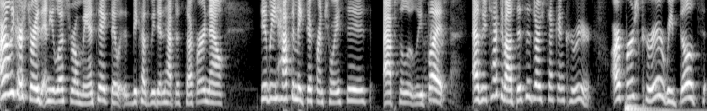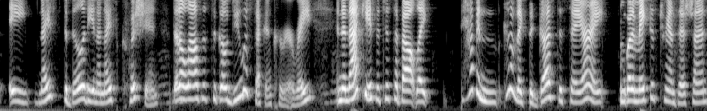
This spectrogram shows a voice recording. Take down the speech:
i don't think our story is any less romantic that because we didn't have to suffer. Now did we have to make different choices? Absolutely. 100%. But as we talked about, this is our second career. Our first career, we built a nice stability and a nice cushion mm-hmm. that allows us to go do a second career, right? Mm-hmm. And in that case, it's just about like having kind of like the guts to say, all right, I'm going to make this transition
